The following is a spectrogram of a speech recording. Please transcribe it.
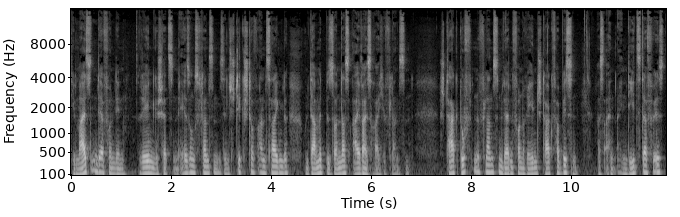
Die meisten der von den Rehen geschätzten Äsungspflanzen sind stickstoffanzeigende und damit besonders eiweißreiche Pflanzen. Stark duftende Pflanzen werden von Rehen stark verbissen, was ein Indiz dafür ist,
